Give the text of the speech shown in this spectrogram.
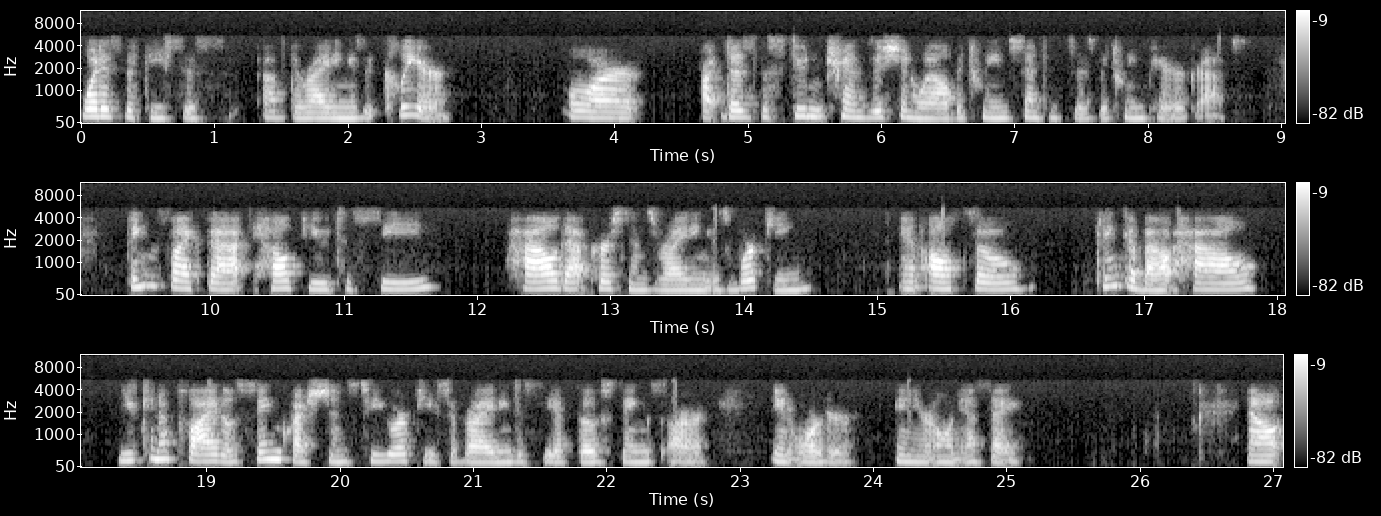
what is the thesis of the writing? Is it clear? Or uh, does the student transition well between sentences, between paragraphs? Things like that help you to see how that person's writing is working and also think about how you can apply those same questions to your piece of writing to see if those things are in order in your own essay. Now,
